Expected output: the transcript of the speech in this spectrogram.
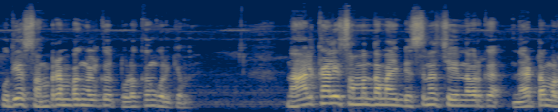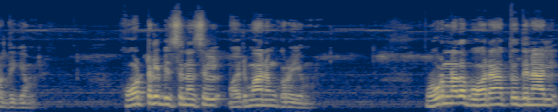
പുതിയ സംരംഭങ്ങൾക്ക് തുടക്കം കുറിക്കും. നാൽക്കാലി സംബന്ധമായി ബിസിനസ് ചെയ്യുന്നവർക്ക് നേട്ടം വർദ്ധിക്കും. ഹോട്ടൽ ബിസിനസ്സിൽ വരുമാനം കുറയും. പൂർണത പോരാത്തതിനാൽ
